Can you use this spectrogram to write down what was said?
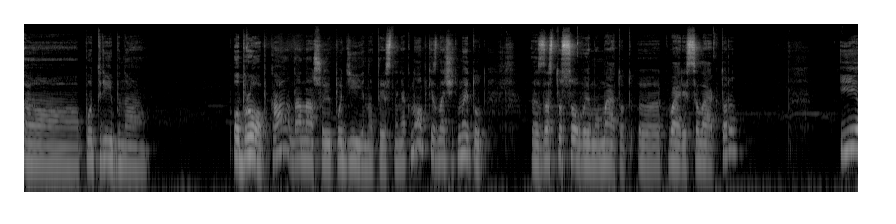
е, потрібна обробка да, нашої події натиснення кнопки. Значить, ми тут застосовуємо метод query selector і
